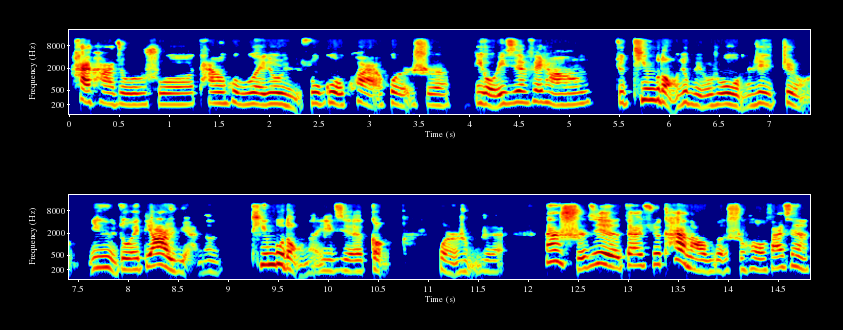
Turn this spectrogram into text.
害怕就是说他们会不会就是语速过快，或者是有一些非常就听不懂，就比如说我们这这种英语作为第二语言的听不懂的一些梗或者什么之类。但是实际再去看到的时候，发现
